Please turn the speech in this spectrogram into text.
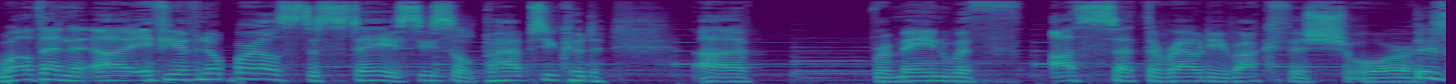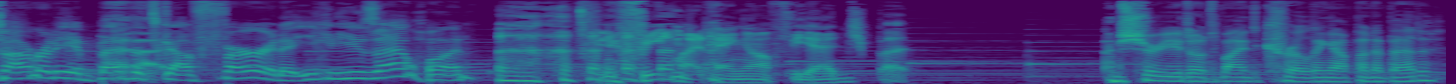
Well, then, uh, if you have nowhere else to stay, Cecil, perhaps you could uh, remain with us at the Rowdy Rockfish or. There's already a bed that's got fur in it. You can use that one. Your feet might hang off the edge, but I'm sure you don't mind curling up on a bed.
